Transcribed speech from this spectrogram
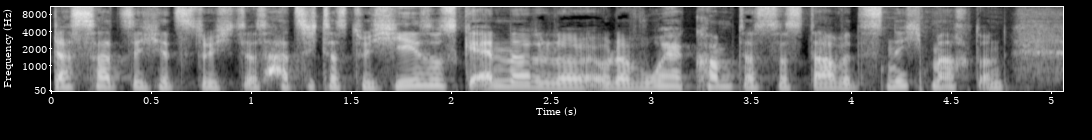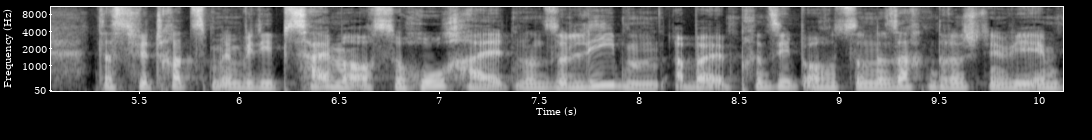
das hat sich jetzt durch, das hat sich das durch Jesus geändert oder, oder woher kommt das, dass David es nicht macht und dass wir trotzdem irgendwie die Psalme auch so hochhalten und so lieben, aber im Prinzip auch so eine Sachen drinstehen wie eben,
